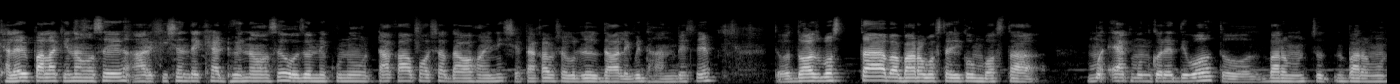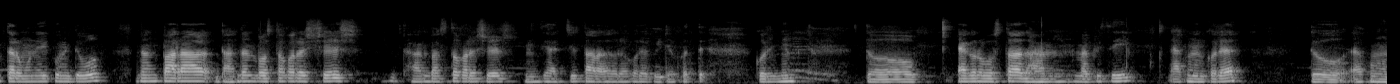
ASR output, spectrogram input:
খেলের পালা কেনা হচ্ছে আর কিষানদের খ্যাট ধুয়ে নেওয়া হচ্ছে ওই জন্য কোনো টাকা পয়সা দেওয়া হয়নি, সে টাকা পয়সাগুলো দেওয়া লাগবে ধান বেচে। তো দশ বস্তা বা বারো বস্তা এরকম বস্তা এক মন করে দিব, তো বারো মন বারো মন, তেরো মন এরকমই দেবো। ধান পাড়া, ধান ধান বস্তা করা শেষ, ধান বস্তা করা শেষ, নিজে যাচ্ছি তাড়াহুড়ো করে ভিডিও করতে করিনি তো এগারো বস্তা ধান মাপিছি, এক মন করে। তো এখন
